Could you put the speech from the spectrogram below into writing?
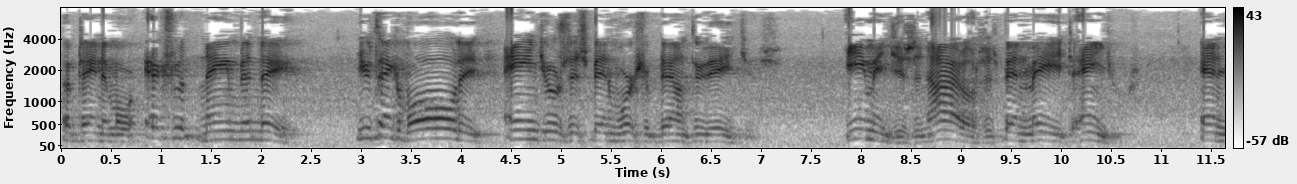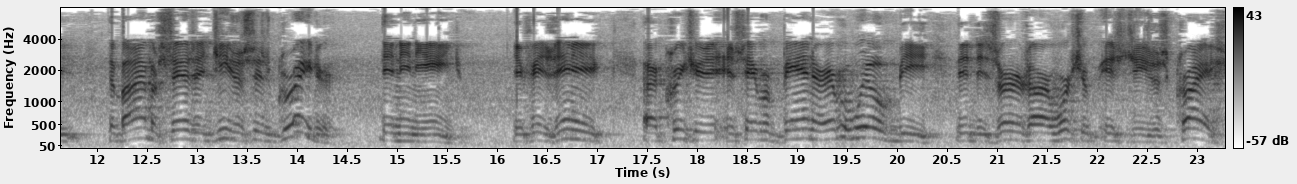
obtained a more excellent name than they. You think of all the angels that's been worshipped down through the ages. Images and idols that's been made to angels. And the Bible says that Jesus is greater than any angel. If there's any uh, creature that's ever been or ever will be that deserves our worship, it's Jesus Christ.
